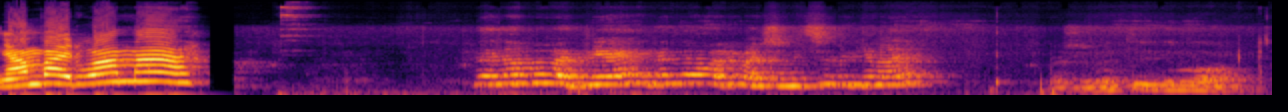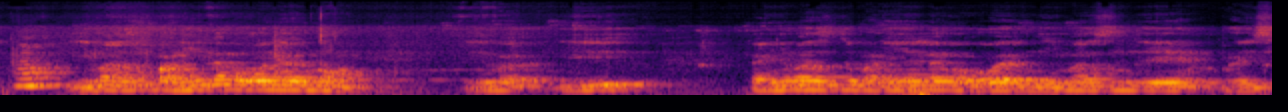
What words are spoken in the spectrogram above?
ഞാൻ വരുവാ അമ്മ. ഇതെന്നാ പറ്റിയേ? ഇതെന്നാ ഒരു വിഷമിച്ചിരിക്കണേ? വിഷമിച്ചിരിക്കുന്നതോ ആ. ഈ മാസം പണിയെല്ലാം കുറവായിരുന്നോ ഈ ഈ കഴിഞ്ഞ മാസത്തെ പണിയെല്ലാം കുറവായിരുന്നു ഈ മാസം പൈസ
